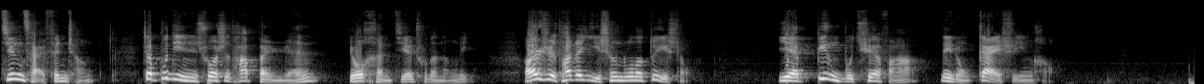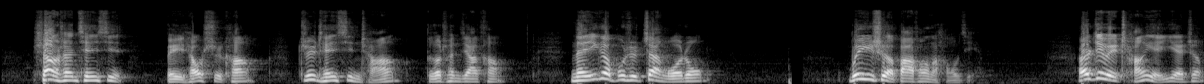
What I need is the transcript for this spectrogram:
精彩纷呈？这不仅说是他本人有很杰出的能力，而是他这一生中的对手也并不缺乏那种盖世英豪。上杉谦信、北条氏康、织田信长、德川家康。哪一个不是战国中威慑八方的豪杰？而这位长野叶正，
